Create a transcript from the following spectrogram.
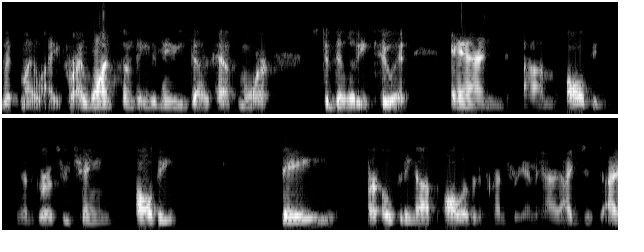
with my life, or I want something that maybe does have more stability to it. And, um, Aldi, you know, the grocery chain, Aldi, they are opening up all over the country. I mean, I, I just, I,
